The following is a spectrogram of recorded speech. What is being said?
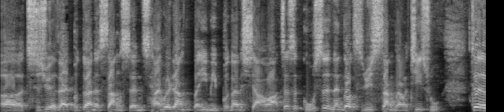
呃，持续的在不断的上升，才会让本益比不断的下滑，这是股市能够持续上涨的基础。这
